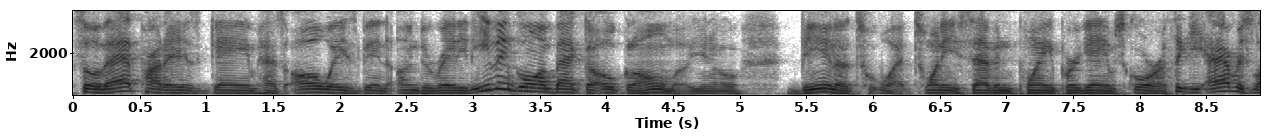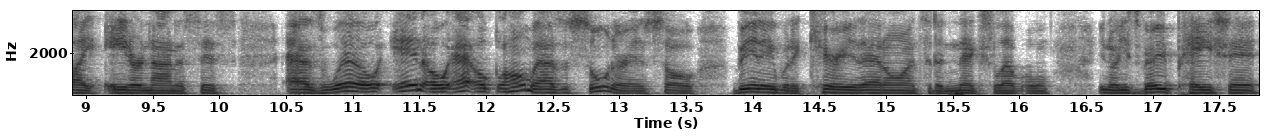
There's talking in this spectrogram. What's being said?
So that part of his game has always been underrated. Even going back to Oklahoma, you know, being a what 27 point per game scorer. I think he averaged like eight or nine assists as well in at Oklahoma as a Sooner, and so being able to carry that on to the next level. You know, he's very patient.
